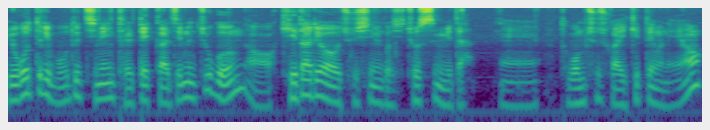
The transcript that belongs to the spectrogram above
요것들이 모두 진행될 때까지는 조금 어, 기다려 주시는 것이 좋습니다. 네, 또 멈출 수가 있기 때문에요.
